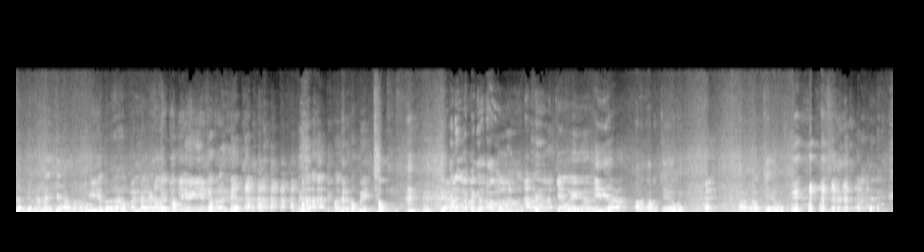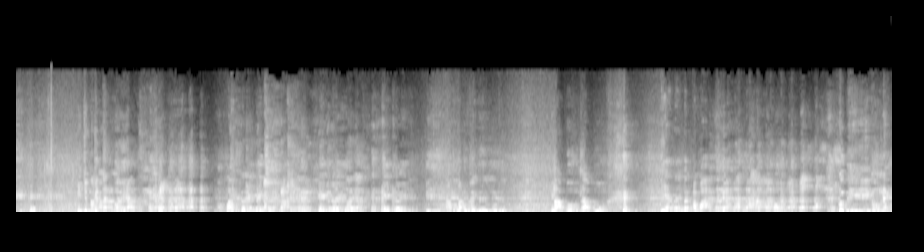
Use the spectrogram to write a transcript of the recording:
dagangan aja, abang-abang iya jualan. bang dagangan. Bang Bang bencong dipanggil bang bencong ya Beda nggak kita tahu. alat cewek ya iya Alat-alat cewek, Eh? alat-alat cewek. ya, cuma getar goyang Apa gue? Kayak gue, kayak gue, Goyang. kayak gue. Apa lagi tabung tabung Iya, tapi bakal. apaan gue bingung deh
